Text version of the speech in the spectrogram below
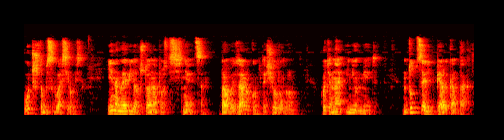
Лучше, чтобы согласилась. Я иногда видел, что она просто стесняется. Брал ее за руку, тащил в игру. Хоть она и не умеет. Но тут цель – первый контакт.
